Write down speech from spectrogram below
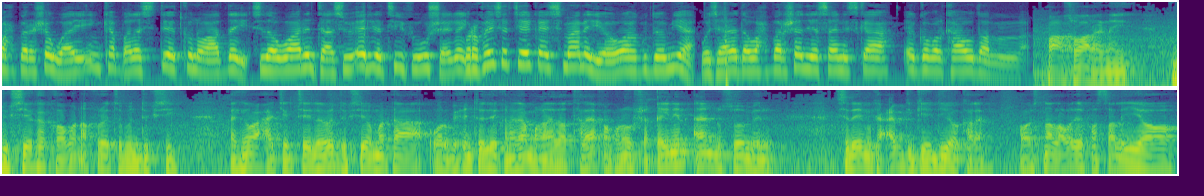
waxbarasho waayay in ka badan sideed kun oo arday sida uu arrintaasi uu ariel t v u sheegay. Rofesor jeka ismaaniye oo ah guddoomiyaha wasaaradda waxbarashada iyo sayniska ee gobolka awdal. Waxaan soo aragnay dugsiyo ka kooban afar iyo toban dugsi laakiin waxaa jirtay laba dugsi oo markaa warbixintoodii kanaga maqnayd oo taleefonkuna u shaqaynin aananu soo marin sida iminka cabdi geedi oo kale oo isna labadii fasal iyo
